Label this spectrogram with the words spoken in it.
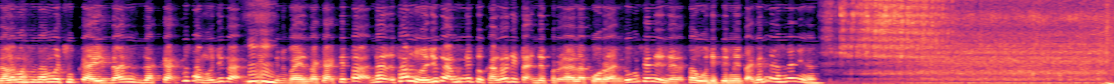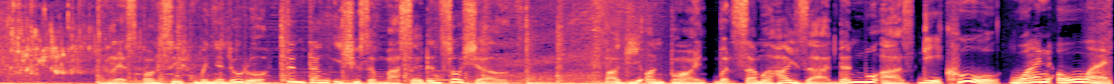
Dalam masa sama cukai dan zakat tu sama juga. Dia kena bayar zakat ke tak? Dan sama juga benda tu. Kalau dia tak ada per, uh, laporan tu macam mana nak tahu dia kena tak kena sebenarnya? Responsif menyeluruh tentang isu semasa dan sosial. Pagi on point bersama Haiza dan Muaz. di Cool 101.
